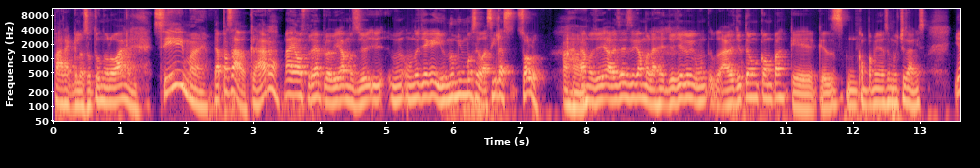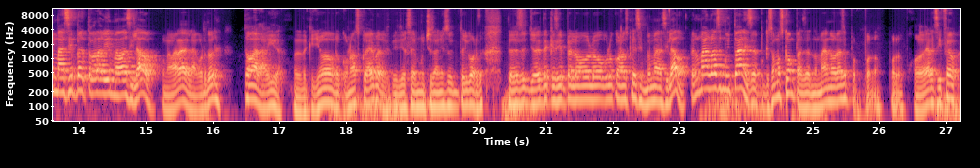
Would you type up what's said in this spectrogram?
para que los otros no lo hagan. Sí, mae. ¿Te ha pasado? Claro. Ma, digamos, por ejemplo, digamos, yo- uno llega y uno mismo se vacila solo. Ajá. Digamos, yo, a veces, digamos, la, yo llego un- a veces yo tengo un compa que, que es un compa mío hace muchos años y además siempre toda la vida me ha vacilado con la vara de la gordura. Toda la vida. Desde que yo lo conozco a él, pero es que yo hace muchos años estoy gordo. Entonces, yo desde que siempre lo, lo, lo conozco, siempre me ha vacilado. Pero man lo hace muy tuanis, ¿sabes? porque somos compas. Man no lo hace por, por, por joder así feo.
